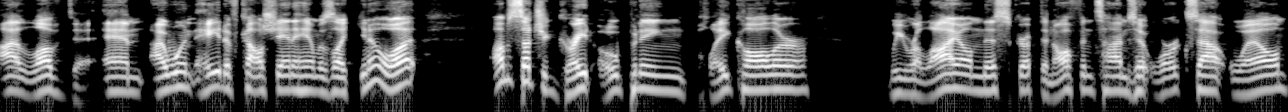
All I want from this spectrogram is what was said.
I loved it. And I wouldn't hate if Kyle Shanahan was like, you know what? I'm such a great opening play caller. We rely on this script, and oftentimes it works out well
